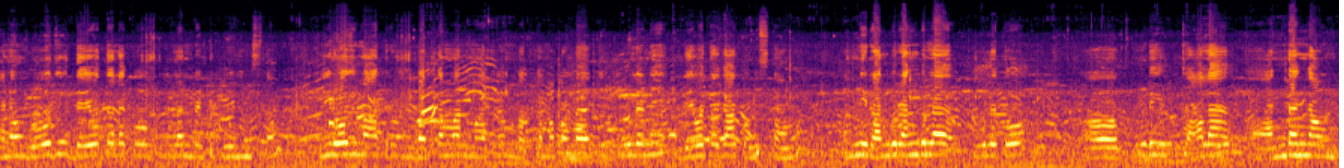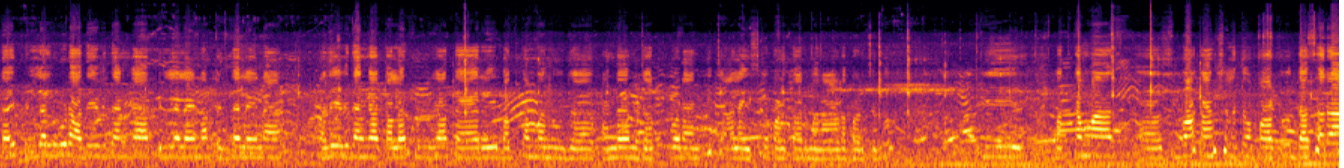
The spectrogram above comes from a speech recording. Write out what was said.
మనం రోజు దేవతలకు పూలను పెట్టి పూజిస్తాం. ఈరోజు మాత్రం బతుకమ్మను మాత్రం బతుకమ్మ పండుగకి పూలని దేవతగా కొలుస్తాము. అన్ని రంగురంగుల పూలతో గుడి చాలా అందంగా ఉంటాయి. పిల్లలు కూడా అదేవిధంగా పిల్లలైనా పెద్దలైనా అదే విధంగా కలర్ఫుల్గా తయారై బతుకమ్మను పండుగను జరుపుకోవడానికి చాలా ఇష్టపడతారు మన ఆడపడుచులు. ఈ బతుకమ్మ శుభాకాంక్షలతో పాటు దసరా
